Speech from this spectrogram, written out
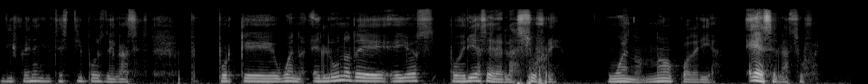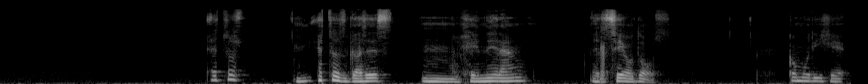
diferentes tipos de gases, porque bueno, el uno de ellos podría ser el azufre, bueno, no podría, es el azufre. Estos, estos gases mm, generan el CO2. Como dije,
